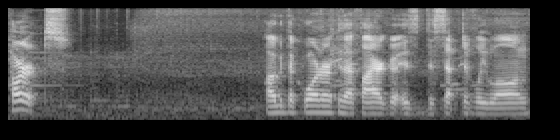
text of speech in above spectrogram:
Hearts. Hug the corner because that fire is deceptively long.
